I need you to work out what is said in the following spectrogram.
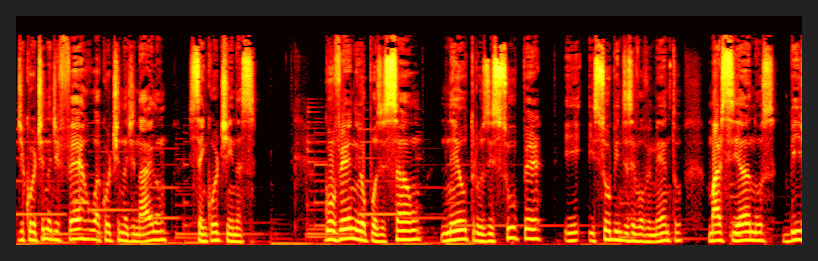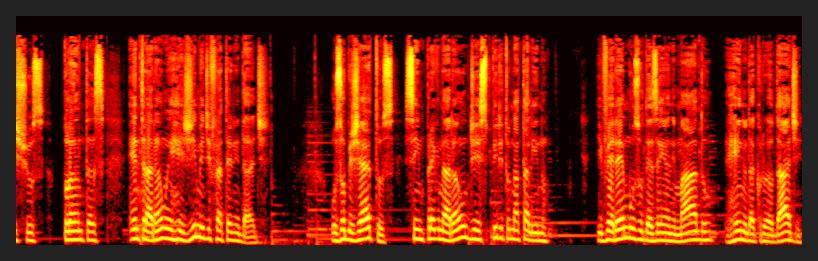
de cortina de ferro a cortina de nylon, sem cortinas. Governo e oposição, neutros e super e, e subdesenvolvimento, marcianos, bichos, plantas entrarão em regime de fraternidade. Os objetos se impregnarão de espírito natalino e veremos o desenho animado, reino da crueldade,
